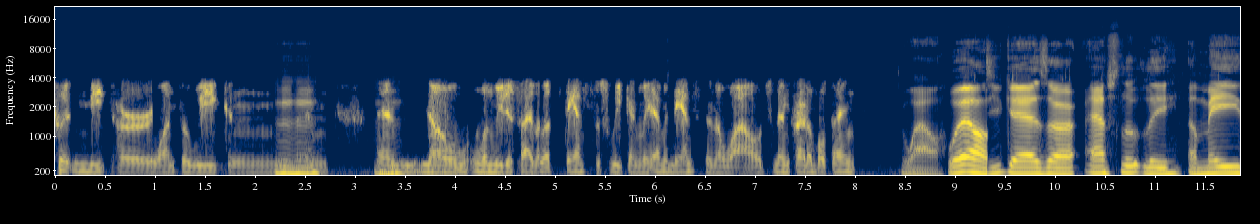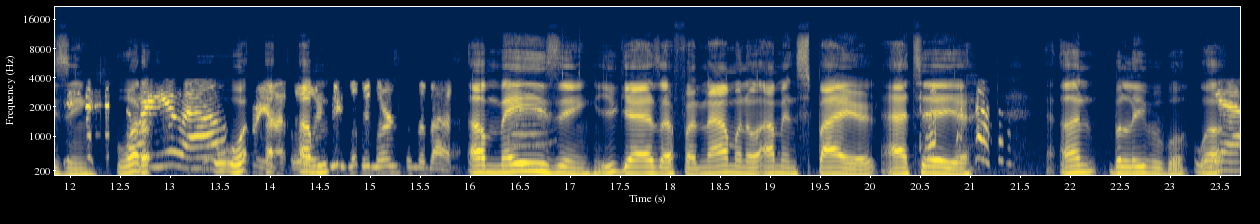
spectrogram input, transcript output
Couldn't meet her once a week, and Mhm. and and you know when we decide let's dance this weekend, we haven't danced in a while. It's an incredible thing. Wow. Well, you guys are absolutely amazing. What so a, are you, Al? what Yeah, a- well, we, um, we, we learned from the best. amazing. You guys are phenomenal. I'm inspired. I tell you. Unbelievable. Well, yeah.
